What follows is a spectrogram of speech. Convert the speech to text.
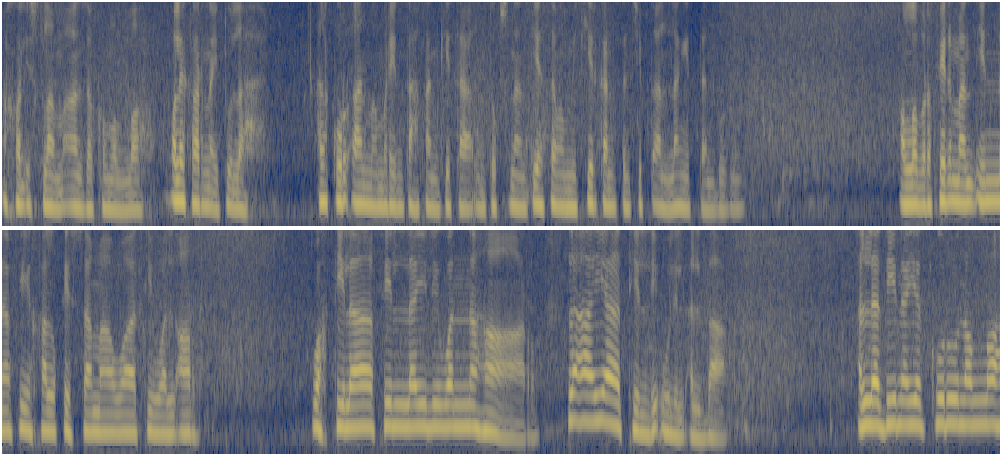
Akhal Islam azakumullah. Oleh karena itulah Al-Quran memerintahkan kita untuk senantiasa memikirkan penciptaan langit dan bumi. Allah berfirman, Inna fi khalqis samawati wal ard wa ikhtilafil laili wan nahar la ayatin li ulil albab. Alladzina yadhkuruna Allah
